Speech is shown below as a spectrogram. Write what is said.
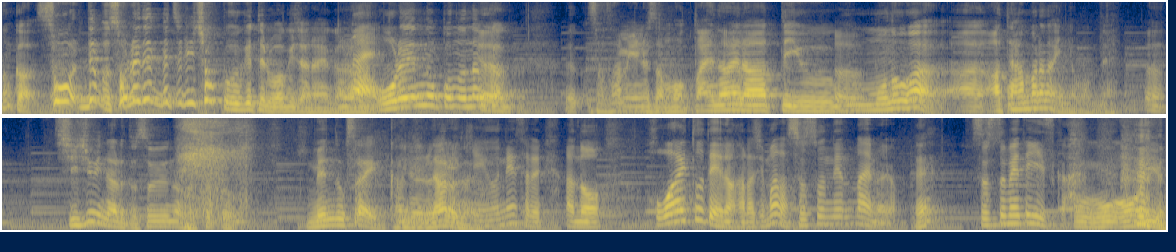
なんかそうでもそれで別にショック受けてるわけじゃないから、俺のこのなんか、ささみねさんもったいないなっていうものは、あ当てはまらないんだもんね。うん。四十になるとそういうのがちょっと面倒くさい感じにいろいろなるのよ経験をねそれあのホワイトデーの話まだ進んでないのよ。え？進めていいですか、うんうんうんいいよ。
